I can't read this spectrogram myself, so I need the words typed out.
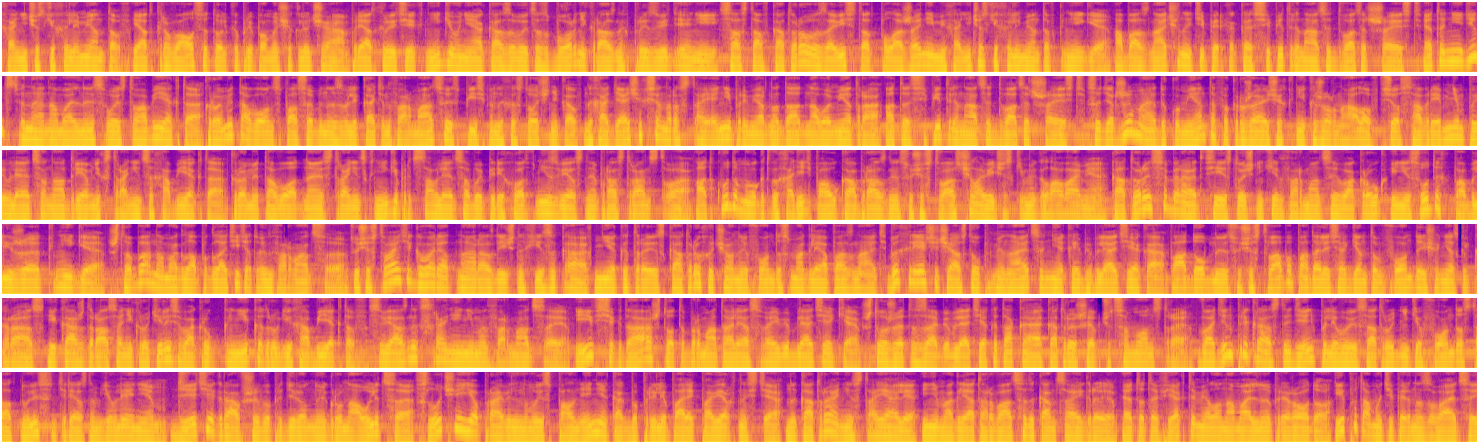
механических элементов и открывался только при помощи ключа. При открытии книги в ней оказывается сборник разных произведений, состав которого зависит от положения механических элементов книги, обозначенный теперь как SCP-1326. Это не единственное аномальное свойство объекта. Кроме того, он способен извлекать информацию из письменных источников, находящихся на расстоянии примерно до 1 метра от SCP-1326. Содержимое документов, окружающих книг и журналов, все со временем появляется на древних страницах объекта. Кроме того, одна из страниц книги представляет собой переход в неизвестное пространство, откуда могут выходить паукообразные существа с человеческими головами, которые собирают все источники информации вокруг и несут их поближе к книге, чтобы она могла поглотить эту информацию. Существа эти говорят на различных языках, некоторые из которых ученые фонда смогли опознать. В их речи часто упоминается некая библиотека. Подобные существа попадались агентам фонда еще несколько раз, и каждый раз они крутились вокруг книг и других объектов, связанных с хранением информации. И всегда что-то бормотали о своей библиотеке. Что же это за библиотека такая, о которой шепчутся монстры? В один прекрасный день полевые сотрудники фонда столкнулись с интересным явлением. Дети, игравшие в определенную игру на улице, в случае ее правильного исполнения как бы прилипали к поверхности на которой они стояли и не могли оторваться до конца игры. Этот эффект имел аномальную природу и потому теперь называется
